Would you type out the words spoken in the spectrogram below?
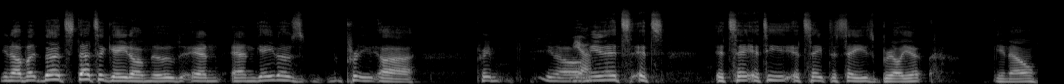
You know but that's that's a Gedo move and and Gedo's pretty uh pretty you know Yeah. i mean it's it's it's sa- it's it's safe to say he's brilliant you know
